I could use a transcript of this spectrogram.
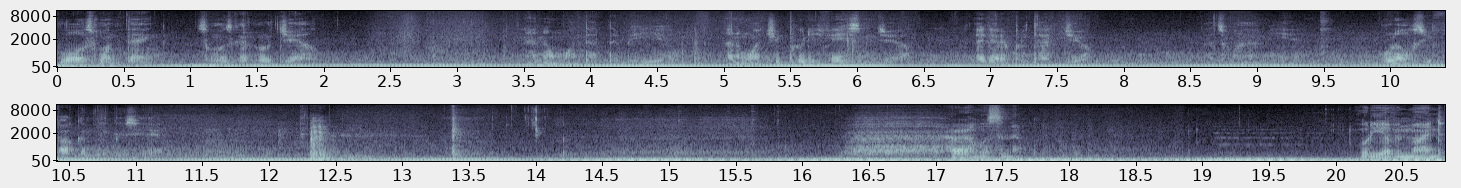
the is one thing. Someone's gotta go to jail. And I don't want that to be you. I don't want your pretty face in jail. I gotta protect you. That's why I'm here. Who else you fucking think is here? All right, I'm listening. What do you have in mind?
